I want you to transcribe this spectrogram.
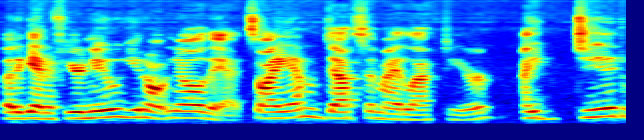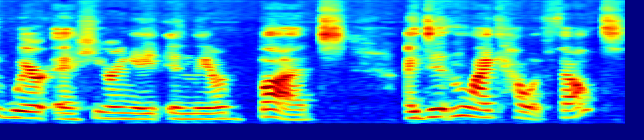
But again, if you're new, you don't know that. So I am deaf in my left ear. I did wear a hearing aid in there, but I didn't like how it felt.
